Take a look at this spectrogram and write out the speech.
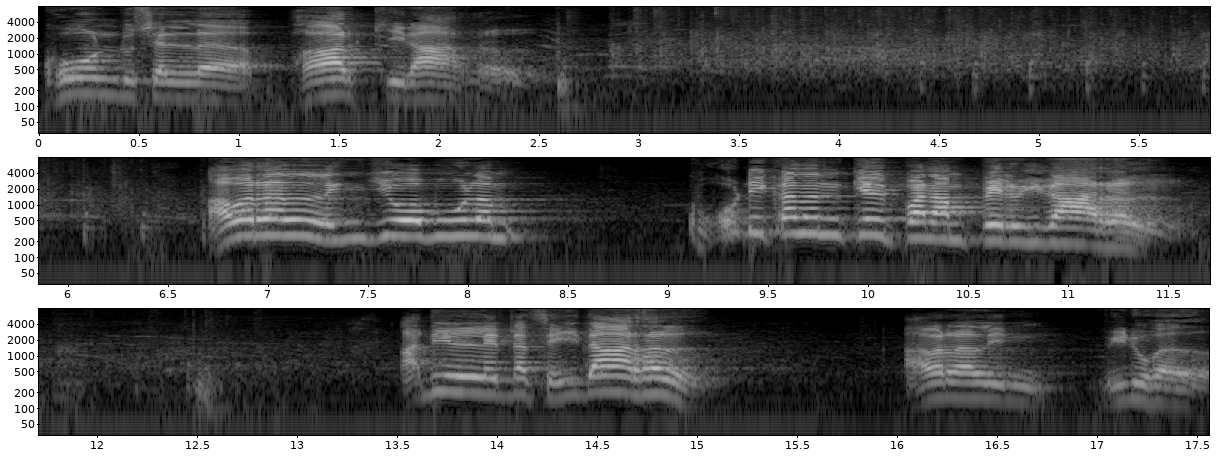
கொண்டு செல்ல பார்க்கிறார்கள். அவரால் என்ஜிஓ மூலம் கோடிக்கணக்கில் பணம் பெறுகிறார்கள். அதில் என்ன செய்தார்கள்? அவர்களின் வீடுகள்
